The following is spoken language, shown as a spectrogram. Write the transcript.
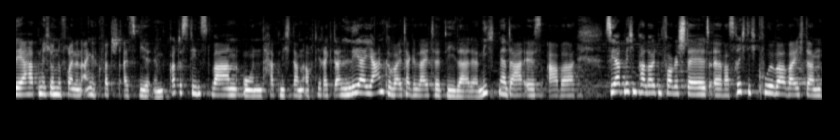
Der hat mich und eine Freundin angequatscht, als wir im Gottesdienst waren und hat mich dann auch direkt an Lea Janke weitergeleitet, die leider nicht mehr da ist. Aber sie hat mich ein paar Leuten vorgestellt, äh, was richtig cool war, weil ich dann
